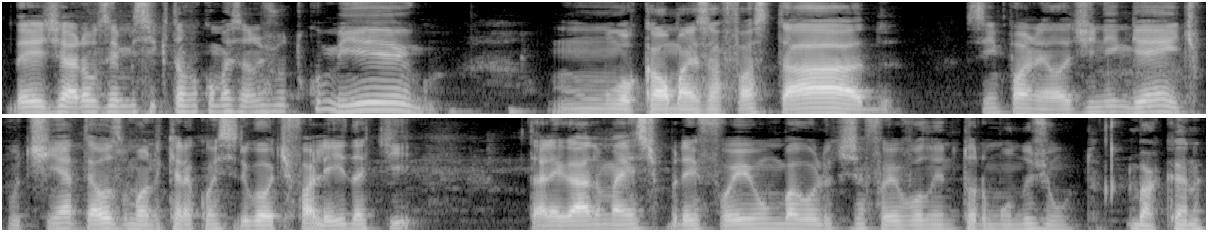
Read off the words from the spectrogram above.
Daí já eram os MC que estavam começando junto comigo. Um local mais afastado. Sem panela de ninguém. Tipo, tinha até os mano que era conhecido igual eu te falei daqui. Tá ligado? Mas, tipo, daí foi um bagulho que já foi evoluindo todo mundo junto. Bacana.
